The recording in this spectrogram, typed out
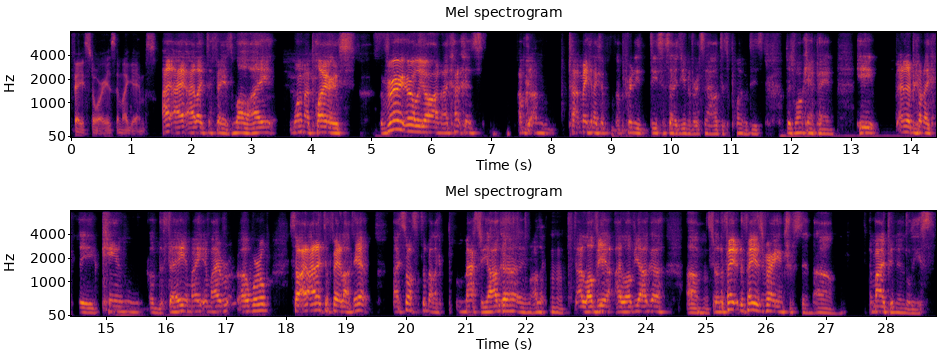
Fae stories in my games. I, I, I like the Fae as well. I one of my players very early on. I because I'm I'm t- making like a, a pretty decent sized universe now at this point with these this one campaign. He ended up becoming like a king of the Fae in my in my uh, world. So I, I like the Fae a lot. They I saw something about like Master Yaga, and I was like, Mhm. I love ya, I love Yaga. Um, Mhm. so the Fae, the Fae is very interesting, um, in my opinion, at least.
